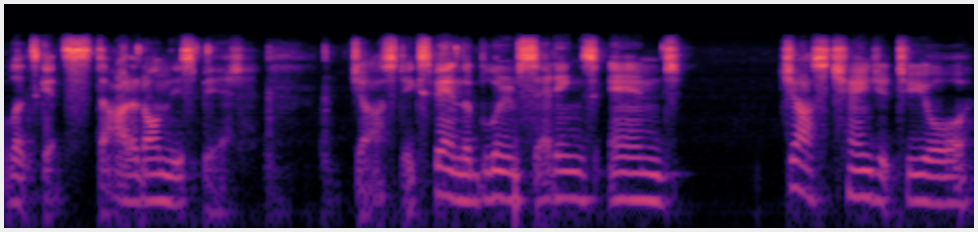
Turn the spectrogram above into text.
let's get started on this bit. Just expand the bloom settings and just change it to your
